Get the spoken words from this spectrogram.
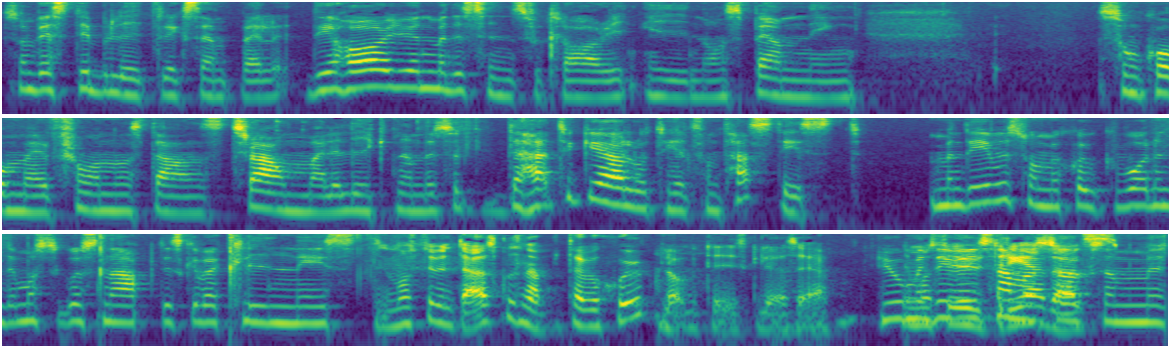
som vestibulit till exempel, det har ju en medicinsk förklaring i någon spänning som kommer från någonstans, trauma eller liknande. Så det här tycker jag låter helt fantastiskt. Men det är väl så med sjukvården, det måste gå snabbt, det ska vara kliniskt. Det måste inte alls gå snabbt. Det tar väl sjukt lång tid skulle jag säga. Jo, men det är ju samma sak som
